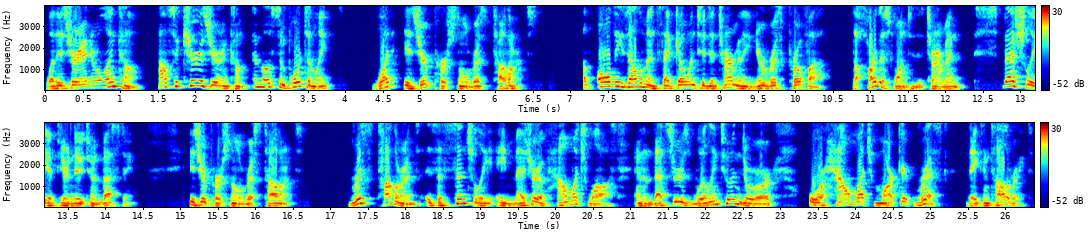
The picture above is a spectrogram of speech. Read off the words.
What is your annual income? How secure is your income? And most importantly, what is your personal risk tolerance? Of all these elements that go into determining your risk profile, the hardest one to determine, especially if you're new to investing, is your personal risk tolerance. Risk tolerance is essentially a measure of how much loss an investor is willing to endure or how much market risk they can tolerate.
